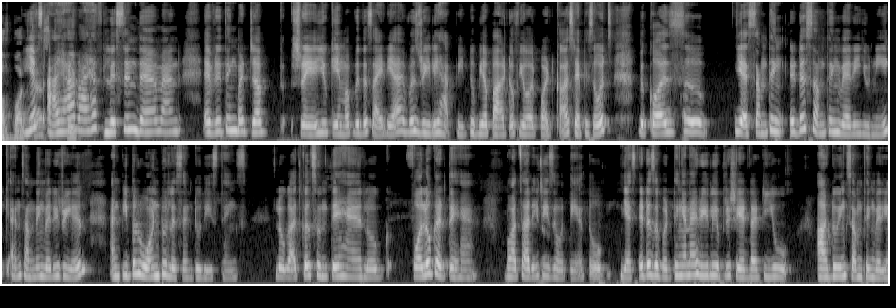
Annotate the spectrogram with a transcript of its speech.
of yes i have i have listened them and everything but jab Shrey, you came up with this idea. I was really happy to be a part of your podcast episodes because, uh, yes, something it is something very unique and something very real, and people want to listen to these things. लोग आजकल सुनते हैं लोग फॉलो करते हैं बहुत सारी चीज़ें होती हैं तो yes it is a good thing and I really appreciate that you are doing something very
